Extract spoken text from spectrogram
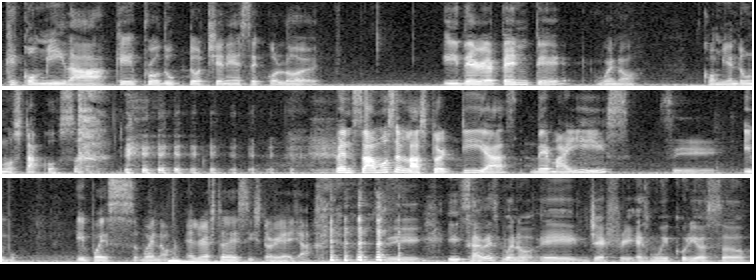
qué comida, qué producto tiene ese color? Y de repente, bueno, comiendo unos tacos, pensamos en las tortillas de maíz. Sí. Y, y pues, bueno, el resto es historia ya. sí. Y sabes, bueno, eh, Jeffrey, es muy curioso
